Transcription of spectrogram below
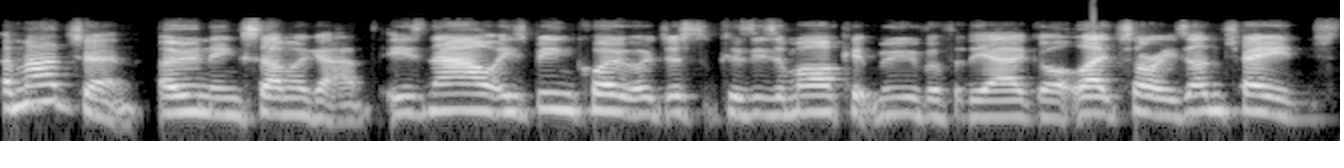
imagine owning Summerghand. He's now he's been quoted just because he's a market mover for the Ayr Gold. Like sorry, he's unchanged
